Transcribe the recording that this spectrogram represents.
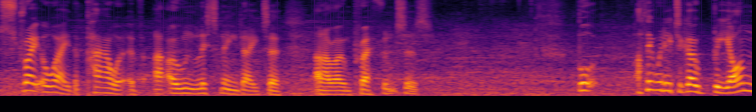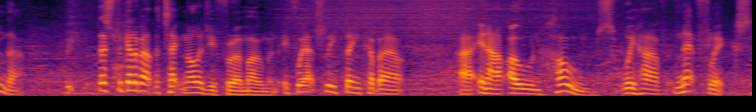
straight away the power of our own listening data and our own preferences. But I think we need to go beyond that. Let's forget about the technology for a moment. If we actually think about uh, in our own homes. We have Netflix.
